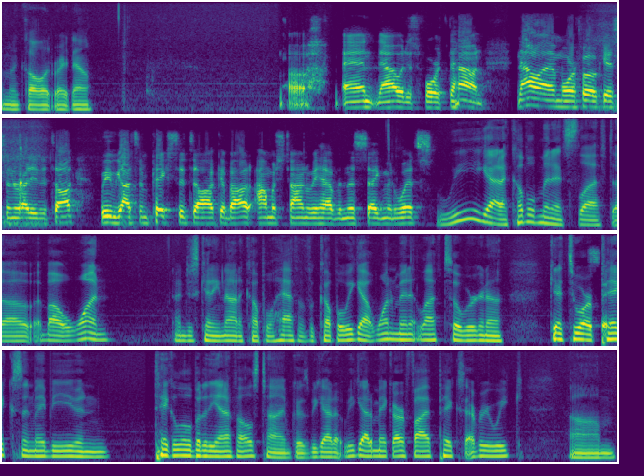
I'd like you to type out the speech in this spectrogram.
I'm going to call it right now. Uh, and now it is fourth down. Now I am more focused and ready to talk. We've got some picks to talk about. How much time do we have in this segment, Wits? We got a couple minutes left. Uh, about one. I'm just kidding, not a couple, half of a couple. We got one minute left, so we're gonna get to our Six. picks and maybe even take a little bit of the NFL's time because we got to we got to make our five picks every week. Um,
